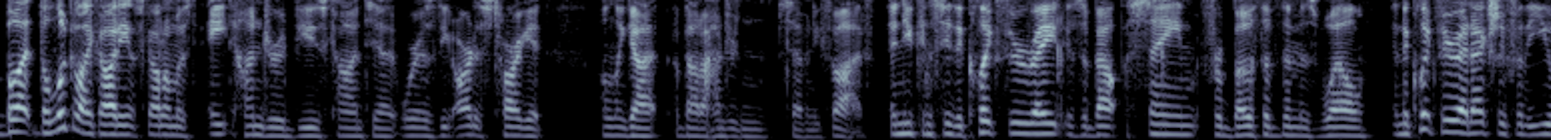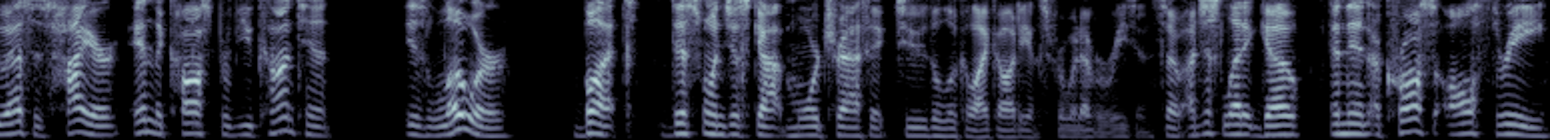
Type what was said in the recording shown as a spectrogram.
But the lookalike audience got almost 800 views content, whereas the artist target only got about 175. And you can see the click through rate is about the same for both of them as well. And the click through rate actually for the US is higher, and the cost per view content is lower, but this one just got more traffic to the lookalike audience for whatever reason. So I just let it go. And then across all three,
